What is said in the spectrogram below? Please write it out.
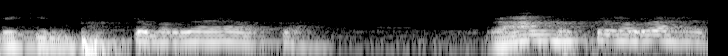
लेकिन भक्त मर रहा है आपका। राम भक्त मर रहा है।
